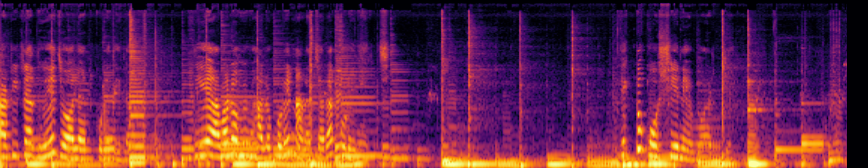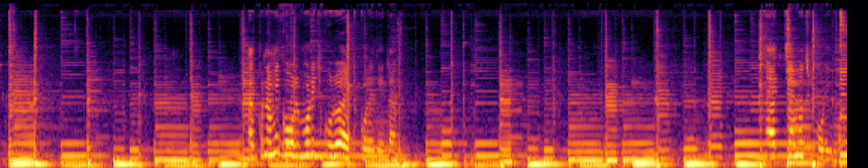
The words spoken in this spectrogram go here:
বাটিটা ধুয়ে জল অ্যাড করে দিলাম। দিয়ে আবারও আমি ভালো করে নাড়াচাড়া করে নিচ্ছি। একটু কষিয়ে নেব আর কি। এখন আমি গোলমরিচ গুঁড়ো অ্যাড করে দিলাম। এক চামচ পরিমাণ।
